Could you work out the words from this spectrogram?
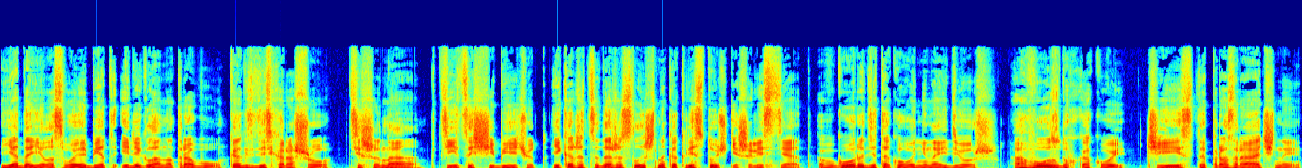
Я доела свой обед и легла на траву. Как здесь хорошо. Тишина, птицы щебечут. И кажется, даже слышно, как листочки шелестят. В городе такого не найдешь. А воздух какой. Чистый, прозрачный,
